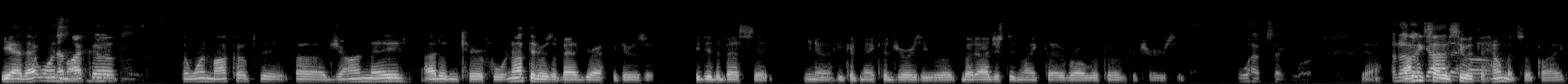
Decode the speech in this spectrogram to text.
Yeah, that one That mock up, the one mock up that uh, John made, I didn't care for. Not that it was a bad graphic. It was a, he did the best that you know he could make the jersey look, but I just didn't like the overall look of the jersey. We'll have to take a look. Yeah, Another I'm excited to see that, what the um, helmets look like.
